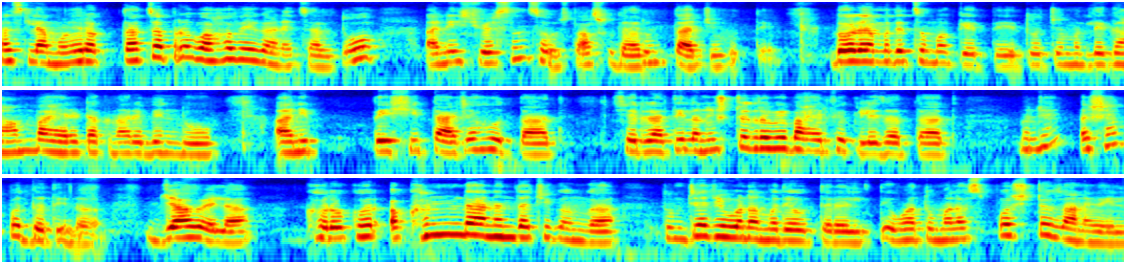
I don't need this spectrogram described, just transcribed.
हसल्यामुळे रक्ताचा प्रवाह वेगाने चालतो आणि श्वसन संस्था सुधारून ताजी होते. डोळ्यामध्ये चमक येते त्वचेमधले घाम बाहेर टाकणारे बिंदू आणि पेशी ताज्या होतात. शरीरातील अनिष्ट द्रव्ये बाहेर फेकले जातात. म्हणजे अशा पद्धतीनं ज्या वेळेला खरोखर अखंड आनंदाची गंगा तुमच्या जीवनामध्ये उतरेल तेव्हा तुम्हाला स्पष्ट जाणवेल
